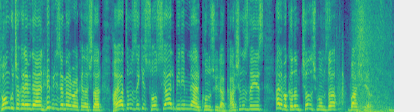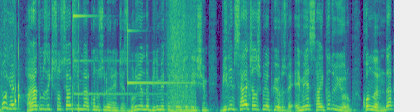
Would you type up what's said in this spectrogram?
Tonguç Akademi'den hepinize merhaba arkadaşlar. Hayatımızdaki sosyal bilimler konusuyla karşınızdayız. Hadi bakalım çalışmamıza başlayalım. Bugün hayatımızdaki sosyal bilimler konusunu öğreneceğiz. Bunun yanında bilim ve teknolojide değişim, bilimsel çalışma yapıyoruz ve emeğe saygı duyuyorum konularında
